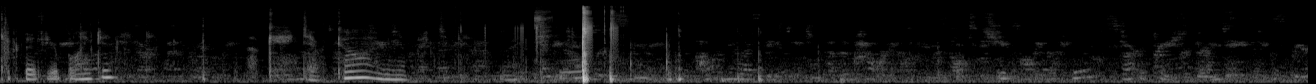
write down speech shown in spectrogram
top of your blanket. Okay, there we go. I'm gonna put with your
